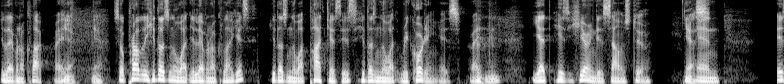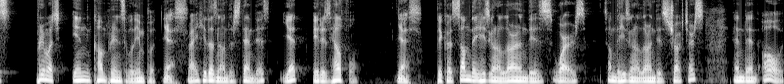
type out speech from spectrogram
11 o'clock, right? Yeah. Yeah. So probably he doesn't know what 11 o'clock is. He doesn't know what podcast is. He doesn't know what recording is, right? Yet he's hearing these sounds too. Yes. And it's pretty much incomprehensible input, yes. right? He doesn't understand this, yet it is helpful Yes. Because someday he's going to learn these words. Someday he's going to learn these structures. And then, oh,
